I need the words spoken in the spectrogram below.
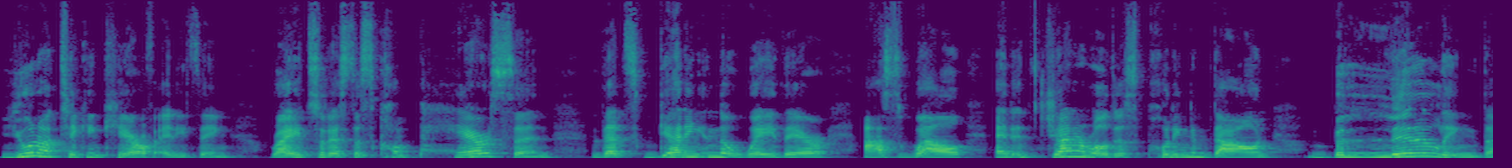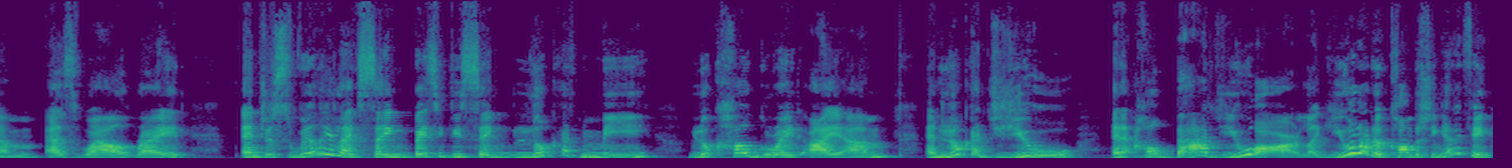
You're not taking care of anything, right? So there's this comparison that's getting in the way there as well. And in general, just putting them down, belittling them as well, right? And just really like saying, basically saying, look at me, look how great I am, and look at you and how bad you are. Like you're not accomplishing anything.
